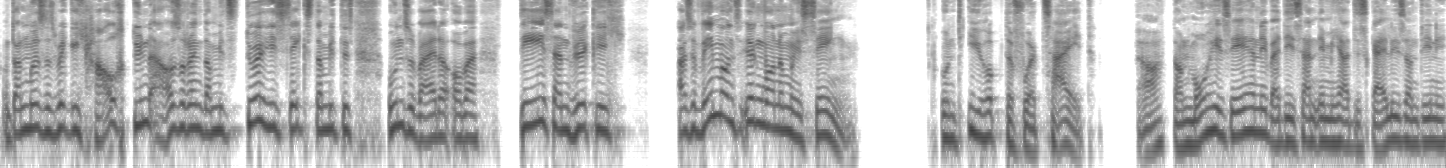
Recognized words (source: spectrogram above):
Und dann muss es wirklich hauchdünn ausrollen, damit es durch ist, sechs, damit es und so weiter. Aber die sind wirklich, also wenn wir uns irgendwann einmal sehen, und ich hab davor Zeit, ja, dann mache ich es eh nicht, weil die sind nämlich auch das Geile ist an denen,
